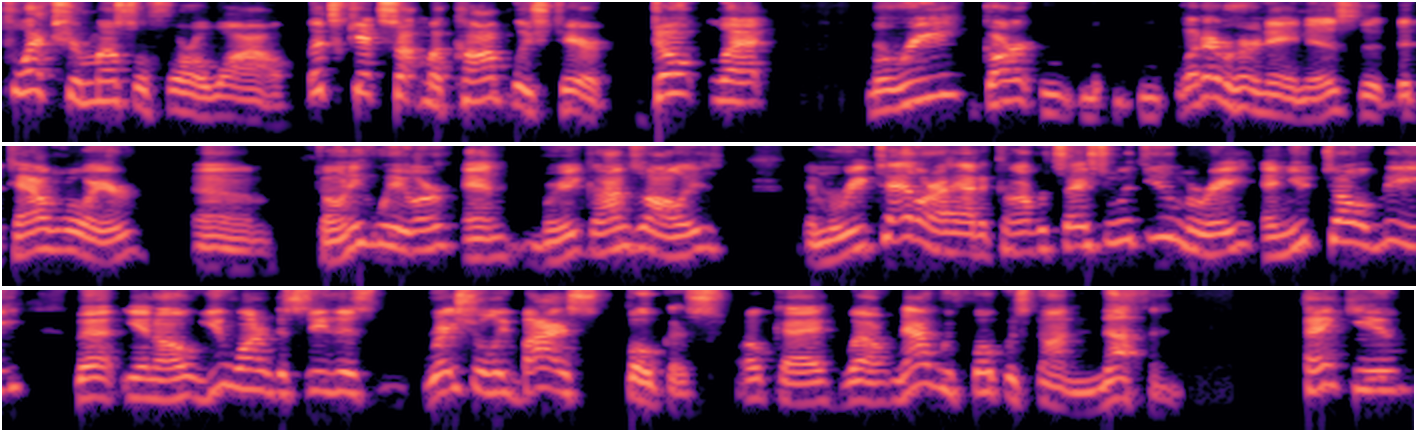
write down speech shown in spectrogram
flex your muscle for a while. Let's get something accomplished here. Don't let Marie Garton, whatever her name is, the, the town lawyer, um, Tony Wheeler, and Marie Gonzalez, and Marie Taylor. I had a conversation with you, Marie, and you told me that you know you wanted to see this racially biased focus. Okay, well now we focused on nothing. Thank you.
